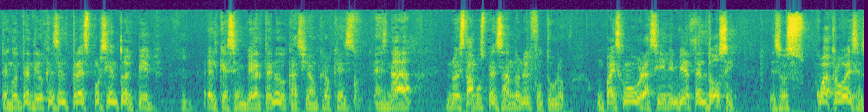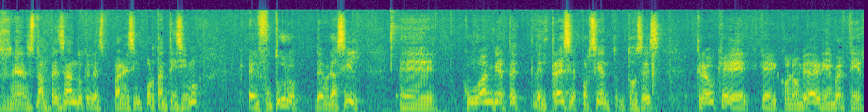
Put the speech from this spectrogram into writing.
Tengo entendido que es el 3% del PIB el que se invierte en educación, creo que es, es nada. No estamos pensando en el futuro. Un país como Brasil invierte el 12%. Eso es cuatro veces. O sea, ellos están pensando que les parece importantísimo el futuro de Brasil. Eh, Cuba invierte el 13%. Entonces, creo que, que Colombia debería invertir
